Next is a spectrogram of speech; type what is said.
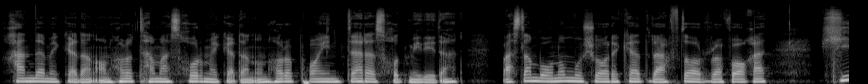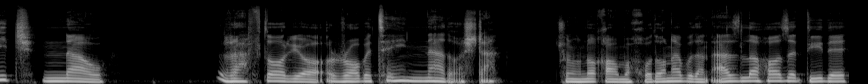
خنده می‌کردن آنها را تمسخر می‌کردن آنها را پایین تر از خود می‌دیدن و اصلا با اونا مشارکت رفتار رفاقت هیچ نوع رفتار یا رابطه ای نداشتن. چون اونا قوم خدا نبودن از لحاظ دید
